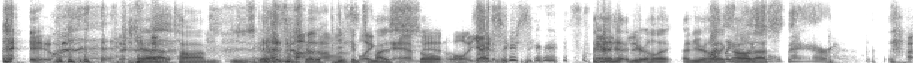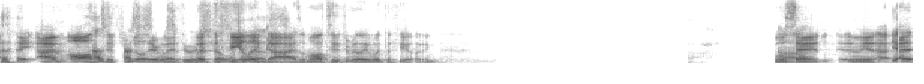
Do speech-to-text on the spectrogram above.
Ew. Yeah, Tom, you just got to just got to I peek into like, my soul. man, hol- Yeah, seriously. and you're like, and you're like, oh, that's bare. I, I'm all How's- too familiar with with the show like feeling, guys. I'm all too familiar with the feeling. We'll Um, say, I mean, yeah. I,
